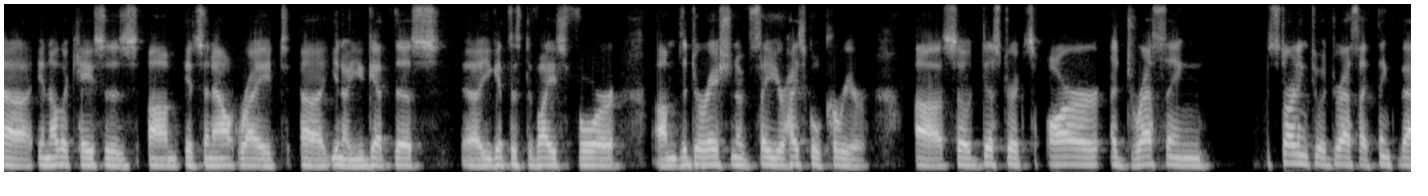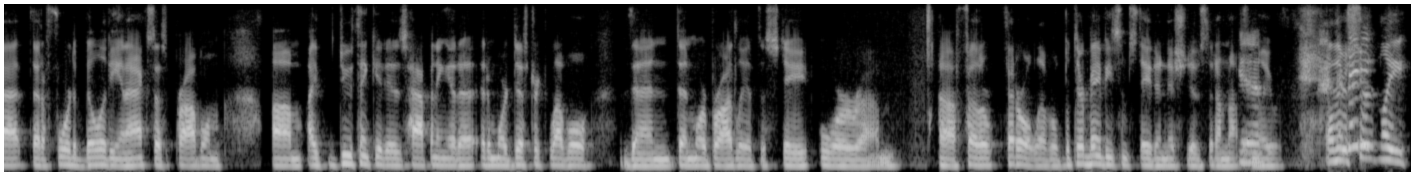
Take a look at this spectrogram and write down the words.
uh, in other cases, um, it's an outright, uh, you know, you get this, uh, you get this device for um, the duration of, say, your high school career. Uh, so districts are addressing, starting to address, I think that that affordability and access problem. Um, I do think it is happening at a at a more district level than than more broadly at the state or um, uh, federal federal level. But there may be some state initiatives that I'm not yeah. familiar with, and there's certainly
